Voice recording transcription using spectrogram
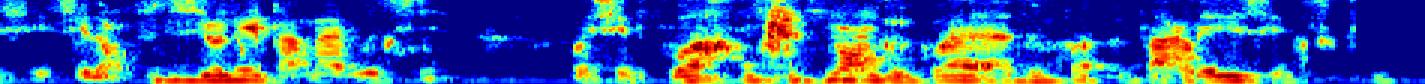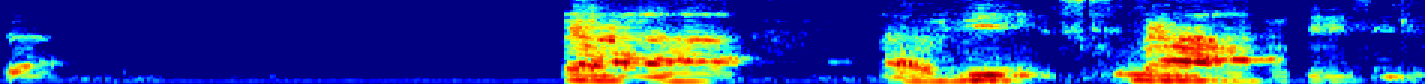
j'ai essayé d'en visionner pas mal aussi, pour essayer de voir concrètement de quoi, de quoi me parler ces descripteurs euh, euh, ce qui m'a intéressé, c'est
